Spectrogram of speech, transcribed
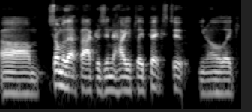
Um, some of that factors into how you play picks too. You know, like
